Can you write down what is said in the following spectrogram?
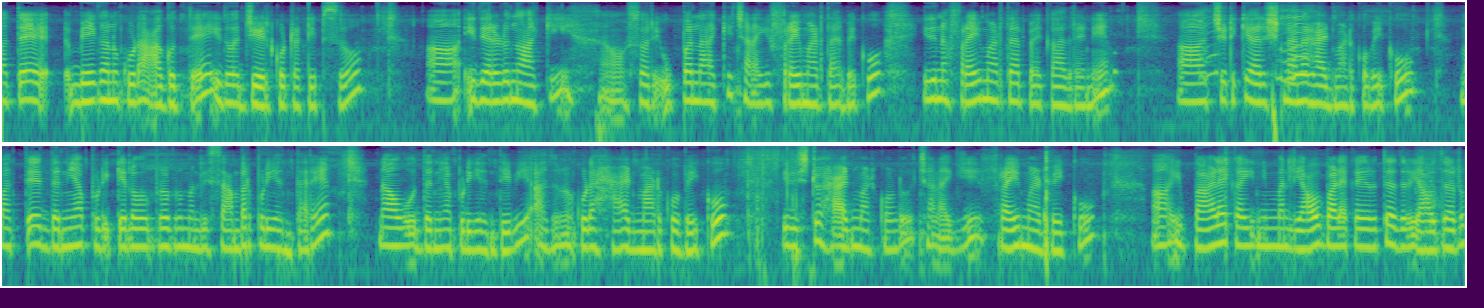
ಮತ್ತು ಬೇಗನೂ ಕೂಡ ಆಗುತ್ತೆ. ಇದು ಅಜ್ಜಿ ಹೇಳ್ಕೊಟ್ಟ ಟಿಪ್ಸು ಇದೆರಡನ್ನೂ ಹಾಕಿ ಸಾರಿ ಉಪ್ಪನ್ನು ಹಾಕಿ ಚೆನ್ನಾಗಿ ಫ್ರೈ ಮಾಡ್ತಾ ಇರಬೇಕು. ಇದನ್ನು ಫ್ರೈ ಮಾಡ್ತಾ ಇರಬೇಕಾದ್ರೇ ಚಿಟಿಕೆ ಅರಿಶಿನ ಆ್ಯಡ್ ಮಾಡ್ಕೋಬೇಕು. ಮತ್ತು ಧನಿಯಾ ಪುಡಿ ಕೆಲವೊಬ್ಬರೊಬ್ರು ಮನೇಲಿ ಸಾಂಬಾರು ಪುಡಿ ಅಂತಾರೆ. ನಾವು ಧನಿಯಾ ಪುಡಿ ಅಂತೀವಿ. ಅದನ್ನು ಕೂಡ ಹ್ಯಾಡ್ ಮಾಡ್ಕೋಬೇಕು. ಇದಿಷ್ಟು ಹ್ಯಾಡ್ ಮಾಡಿಕೊಂಡು ಚೆನ್ನಾಗಿ ಫ್ರೈ ಮಾಡಬೇಕು. ಈ ಬಾಳೆಕಾಯಿ, ನಿಮ್ಮಲ್ಲಿ ಯಾವ ಬಾಳೆಕಾಯಿ ಇರುತ್ತೆ, ಅದ್ರ ಯಾವ್ದಾದ್ರು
